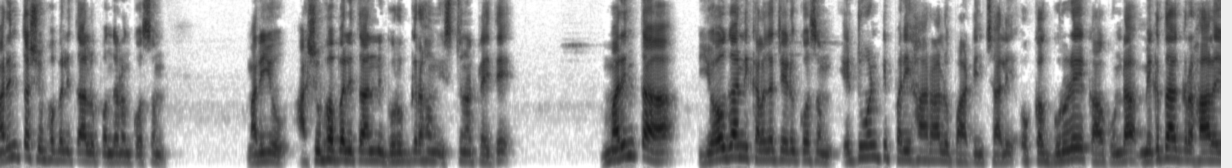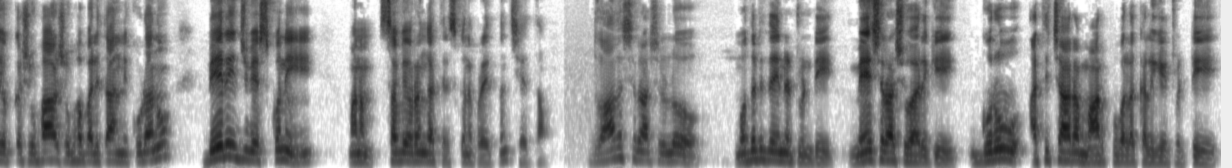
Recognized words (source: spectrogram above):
మరింత శుభ ఫలితాలు పొందడం కోసం మరియు అశుభ ఫలితాలని గురుగ్రహం ఇస్తున్నట్లయితే మరింత యోగాన్ని కలగచేయడం కోసం ఎటువంటి పరిహారాలు పాటించాలి? ఒక్క గురుడే కాకుండా మిగతా గ్రహాల యొక్క శుభాశుభ ఫలితాలని కూడాను బేరీజ్ వేసుకొని మనం సవివరంగా తెలుసుకునే ప్రయత్నం చేద్దాం. ద్వాదశ రాశులలో మొదటిదైనటువంటి మేషరాశి వారికి గురువు అతిచార మార్పు వల్ల కలిగేటువంటి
